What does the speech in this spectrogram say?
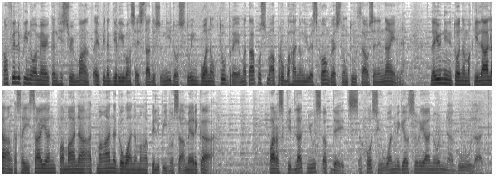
Ang Filipino-American History Month ay pinagdiriwang sa Estados Unidos tuwing buwan ng Oktubre matapos maaprobahan ng US Congress noong 2009. Layunin nito na makilala ang kasaysayan, pamana at mga nagawa ng mga Pilipino sa Amerika. Para sa Kidlat News Updates, ako si Juan Miguel Soriano, nag-uulat.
